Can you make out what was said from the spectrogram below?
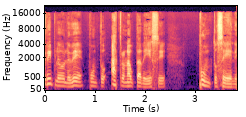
www.astronautads.cl.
